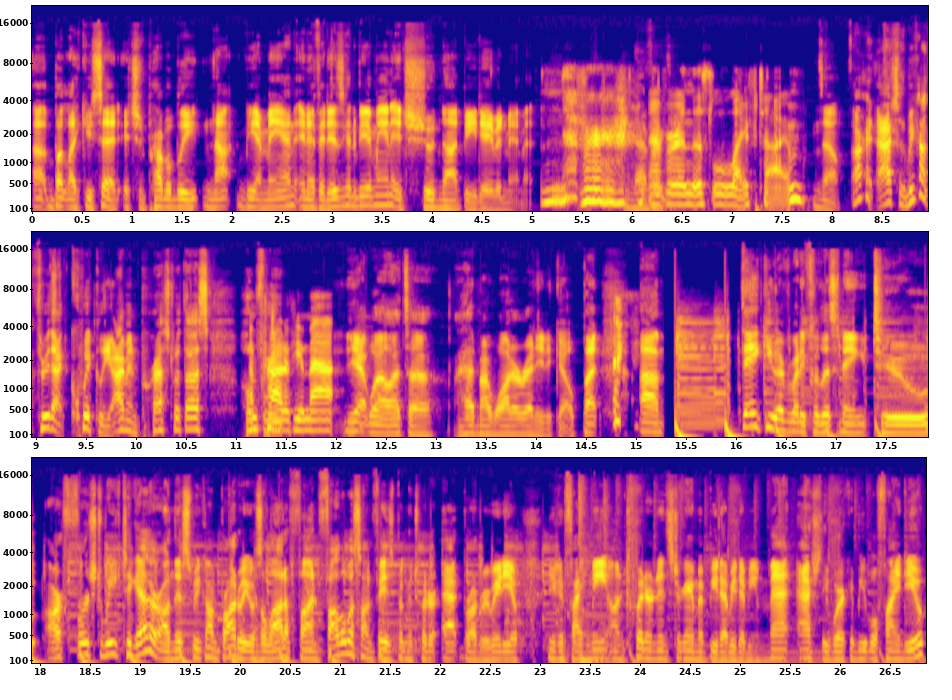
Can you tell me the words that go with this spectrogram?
Uh, but like you said, it should probably not be a man, and if it is going to be a man, it should not be David Mamet. Never, never, never in this lifetime. No. All right, Ashley, we got through that quickly. I'm impressed with us. Hopefully, I'm proud of you, Matt. Yeah, well, that's a. I had my water ready to go, but um, thank you everybody for listening to our first week together on This Week on Broadway. It was a lot of fun. Follow us on Facebook and Twitter at Broadway Radio. You can find me on Twitter and Instagram at BWW Matt. Ashley, where can people find you?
